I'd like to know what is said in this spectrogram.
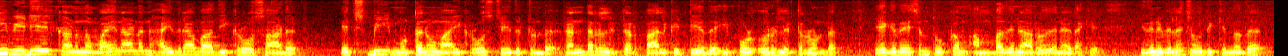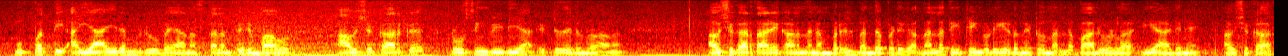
ഈ വീഡിയോയിൽ കാണുന്ന വയനാടൻ ഹൈദരാബാദി ക്രോസ് ആട് എച്ച് ബി മുട്ടനുമായി ക്രോസ് ചെയ്തിട്ടുണ്ട്. രണ്ടര ലിറ്റർ പാൽ കിട്ടിയത് ഇപ്പോൾ ഒരു ലിറ്റർ ഉണ്ട് ഏകദേശം തൂക്കം അമ്പതിന് അറുപതിന് ഇടയ്ക്ക്. ഇതിന് വില ചോദിക്കുന്നത് മുപ്പത്തി അയ്യായിരം രൂപയാണ് സ്ഥലം പെരുമ്പാവൂർ. ആവശ്യക്കാർക്ക് ക്രോസിംഗ് വീഡിയ ഇട്ടു തരുന്നതാണ്. ആവശ്യക്കാർ താഴെ കാണുന്ന നമ്പറിൽ ബന്ധപ്പെടുക. നല്ല തീറ്റയും കൂടി ഇടന്നിട്ടും നല്ല പാലുമുള്ള ഈ ആടിനെ ആവശ്യക്കാർ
